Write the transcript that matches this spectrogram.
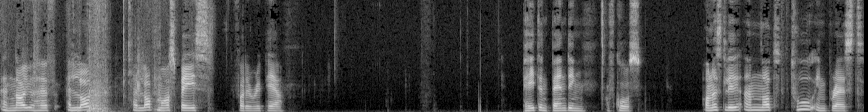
And now you have a lot, a lot more space for the repair. patent pending, of course. Honestly, I'm not too impressed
